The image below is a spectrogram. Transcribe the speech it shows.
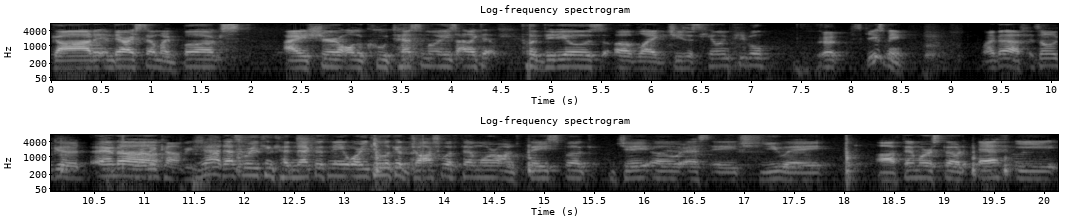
God. And there I sell my books. I share all the cool testimonies. I like to put videos of like Jesus healing people. Excuse me. My bad. It's all good. And uh, coffee shop. yeah, that's where you can connect with me, or you can look up Joshua Fenimore on Facebook, J O S H U A. Uh, is spelled F E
